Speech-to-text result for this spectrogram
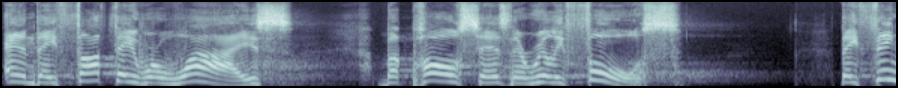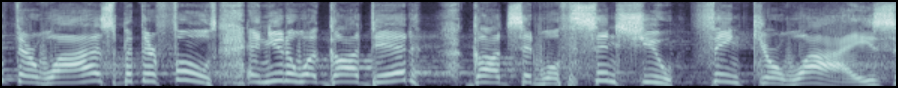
And they thought they were wise, but Paul says they're really fools. They think they're wise, but they're fools. And you know what God did? God said, Well, since you think you're wise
